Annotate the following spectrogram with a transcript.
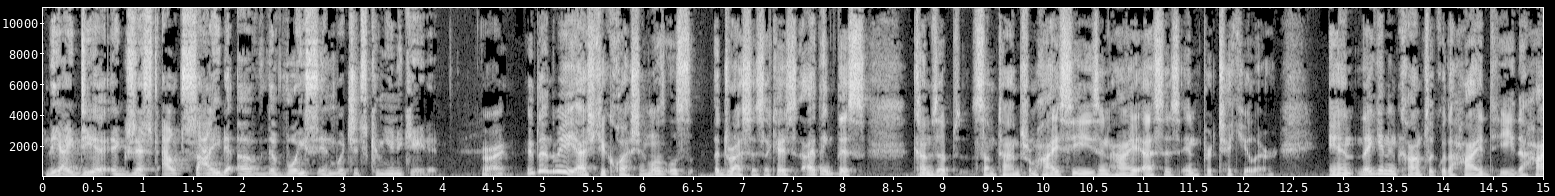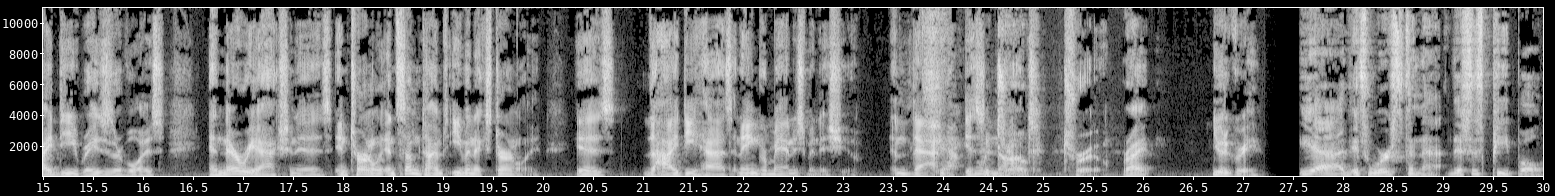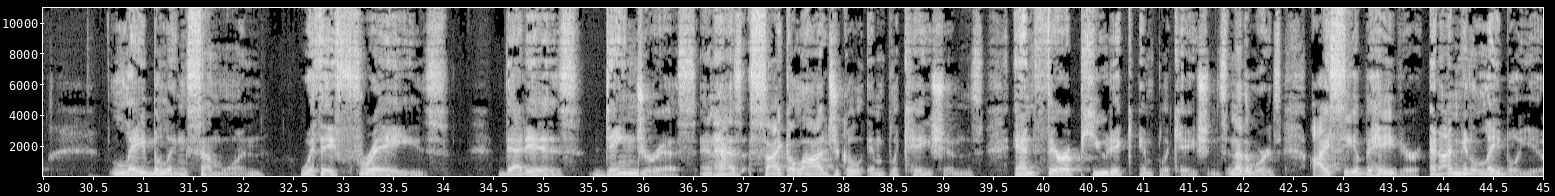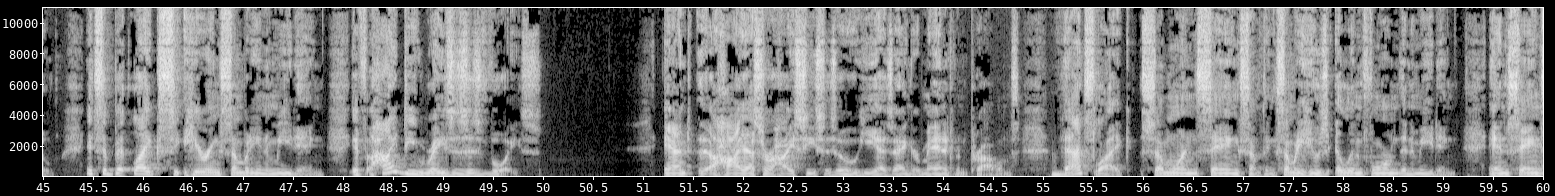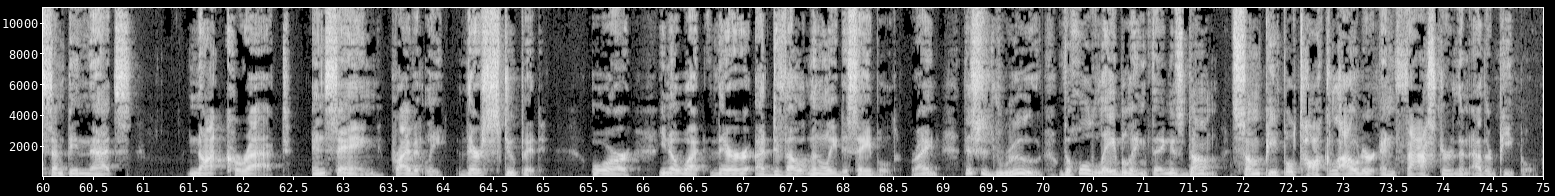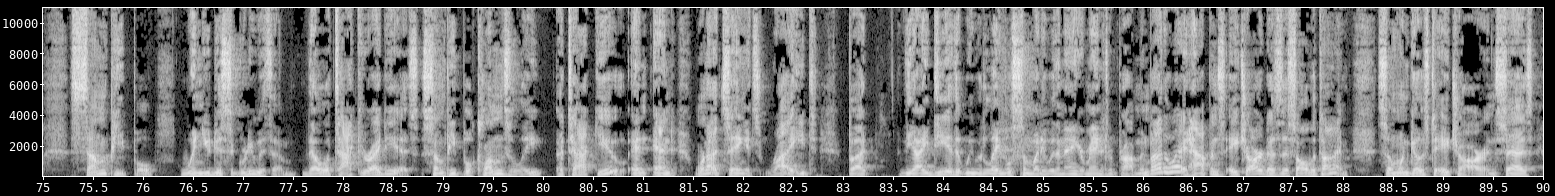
The idea exists outside of the voice in which it's communicated. Right. Let me ask you a question. Let's, let's address this. Okay. I think this comes up sometimes from high C's and high S's in particular. And they get in conflict with a high D. The high D raises their voice, and their reaction is internally, and sometimes even externally, is the high D has an anger management issue. And that yeah, is not joke. true, right? You'd agree. Yeah, it's worse than that. This is people labeling someone with a phrase that is dangerous and has psychological implications and therapeutic implications. In other words, I see a behavior and I'm going to label you. It's a bit like hearing somebody in a meeting. If a high D raises his voice and a high S or a high C says, oh, he has anger management problems. That's like someone saying something, somebody who's ill informed in a meeting and saying something that's not correct and saying privately, they're stupid or, you know what, they're uh, developmentally disabled, right? This is rude. The whole labeling thing is dumb. Some people talk louder and faster than other people. Some people, when you disagree with them, they'll attack your ideas. Some people clumsily attack you. And, and we're not saying it's right, but the idea that we would label somebody with an anger management problem. And by the way, it happens. HR does this all the time. Someone goes to HR and says,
